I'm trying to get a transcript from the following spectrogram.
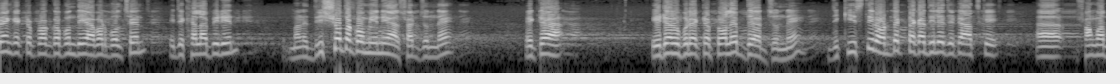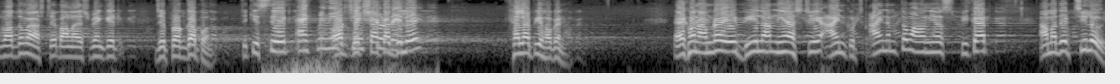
ব্যাংক একটা প্রজ্ঞাপন দিয়ে আবার বলছেন এই যে খেলাপি ঋণ মানে দৃশ্যতা কমিয়ে নিয়ে আসার জন্যে একটা এটার উপরে একটা প্রলেপ দেওয়ার জন্যে যে কিস্তির অর্ধেক টাকা দিলে যেটা আজকে সংবাদ মাধ্যমে আসছে বাংলাদেশ ব্যাংকের যে প্রজ্ঞাপন যে কিস্তির অর্ধেক টাকা দিলে খেলাপি হবে না। এখন আমরা এই বিল নিয়ে আসছি আইন করছি। আইন তো মাননীয় স্পিকার আমাদের ছিলই।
